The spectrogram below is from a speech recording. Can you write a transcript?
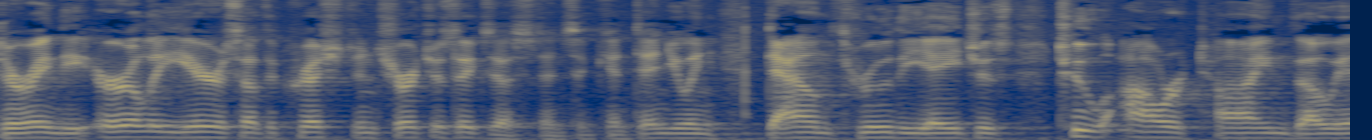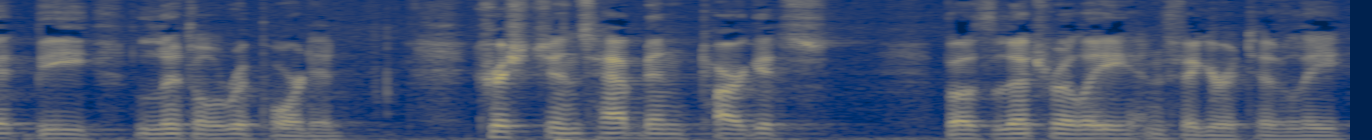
During the early years of the Christian church's existence and continuing down through the ages to our time, though it be little reported, Christians have been targets, both literally and figuratively,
